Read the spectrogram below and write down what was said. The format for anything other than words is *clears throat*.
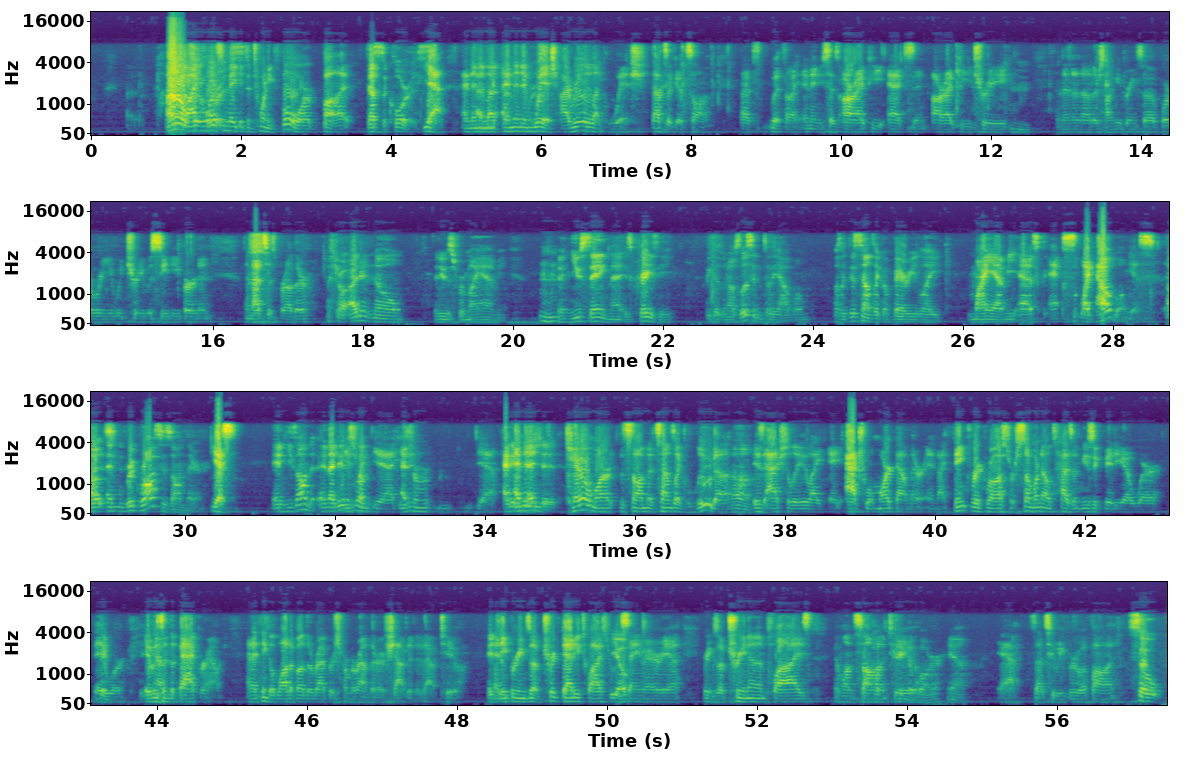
I don't know why he wants to make it to 24, but That's the chorus. yeah. And then in, like and then in chorus. Wish, I really like Wish. That's a good song. That's with like, and then he says R.I.P. X and R.I.P. Tree. Mhm. And then another song he brings up, "Where Were You with Tree" with C.D. Burden, and that's his brother. So I didn't know that he was from Miami. Mhm. And you saying that is crazy because when I was listening to the album, I was like, this sounds like a very like Miami esque like album. Yes. Uh, and Rick Ross is on there, yes. and he's on there, and I didn't He's like, from yeah. He's from yeah. I didn't And then it. Carol Mart, the song that sounds like Luda, Uh-huh. is actually like a actual Mart down there, and I think Rick Ross or someone else has a music video where they They- were. It was in the background, and I think a lot of other rappers from around there have shouted it out too. It and he brings up Trick Daddy twice from Yep. the same area. Brings up Trina and Plies in one song just Trina. Bar, yeah. Yeah, 'cause that's who we grew up on. So,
